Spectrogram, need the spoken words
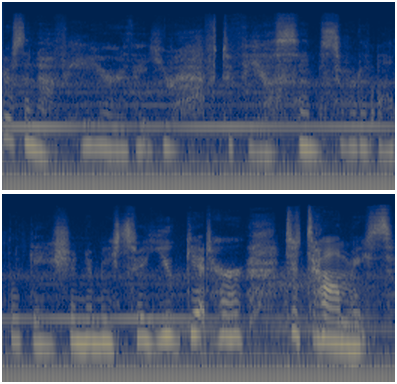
There's enough here that you have to feel some sort of obligation to me, so you get her to Tommy's.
